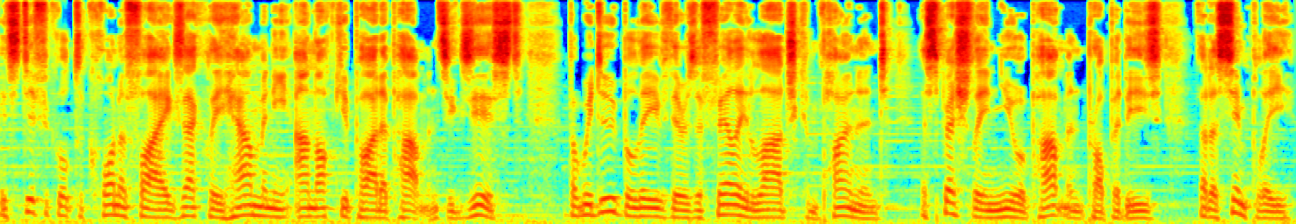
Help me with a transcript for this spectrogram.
it's difficult to quantify exactly how many unoccupied apartments exist, but we do believe there is a fairly large component, especially new apartment properties, that are simply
